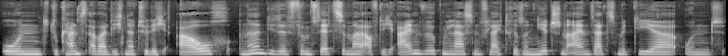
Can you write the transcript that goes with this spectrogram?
Und du kannst aber dich natürlich auch ne, diese fünf Sätze mal auf dich einwirken lassen. Vielleicht resoniert schon ein Satz mit dir und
